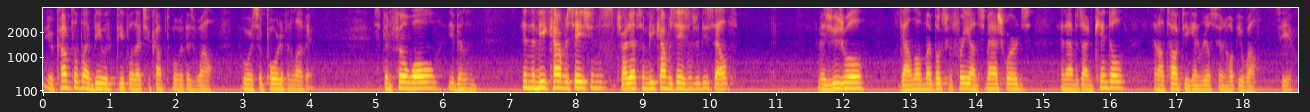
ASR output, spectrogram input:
you're comfortable and be with people that you're comfortable with as well, who are supportive and loving. It's been Phil Wool. You've been in the meet conversations. Try to have some meet conversations with yourself. And as usual, download my books for free on Smashwords and Amazon Kindle. And I'll talk to you again real soon. Hope you're well. See you.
